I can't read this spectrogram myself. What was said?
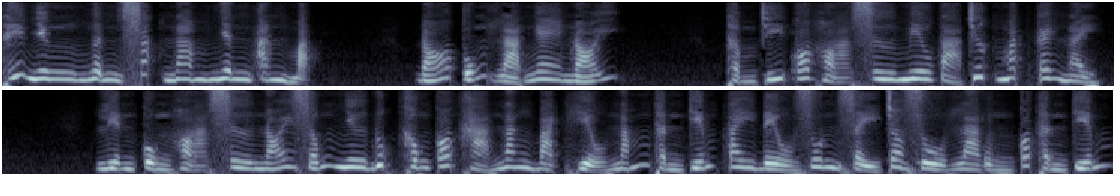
Thế nhưng ngân sắc nam nhân ăn mặc. Đó cũng là nghe nói. Thậm chí có họa sư miêu tả trước mắt cái này. liền cùng họa sư nói giống như đúc không có khả năng bạch hiểu nắm thần kiếm tay đều run rẩy cho dù là ủng có thần kiếm.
